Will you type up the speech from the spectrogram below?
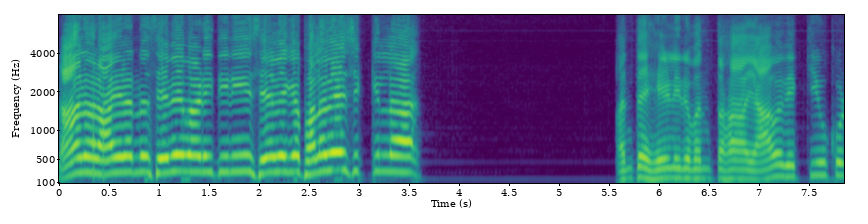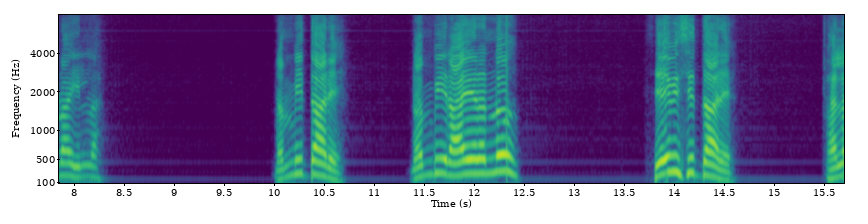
ನಾನು ರಾಯರನ್ನು ಸೇವೆ ಮಾಡಿದ್ದೀನಿ, ಸೇವೆಗೆ ಫಲವೇ ಸಿಕ್ಕಿಲ್ಲ. ಅಂತ ಹೇಳಿರುವಂತಹ ಯಾವ ವ್ಯಕ್ತಿಯೂ ಕೂಡ ಇಲ್ಲ. ನಂಬಿದ್ದಾರೆ. ನಂಬಿ ರಾಯರನ್ನು ಸೇವಿಸಿದ್ದಾರೆ. ಫಲ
